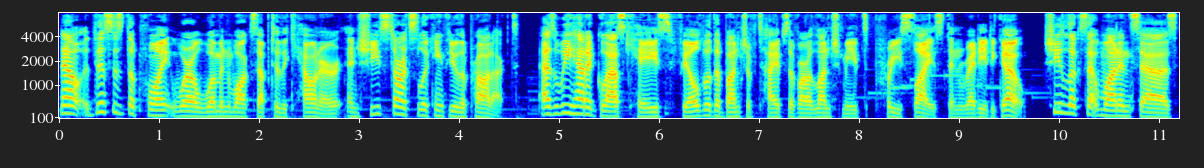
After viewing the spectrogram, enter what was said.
Now, this is the point where a woman walks up to the counter and she starts looking through the product as we had a glass case filled with a bunch of types of our lunch meats pre sliced and ready to go. She looks at one and says,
